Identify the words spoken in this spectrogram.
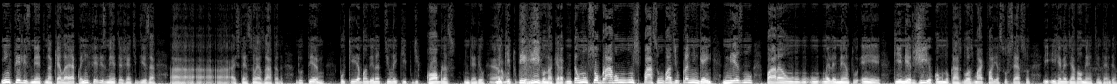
infelizmente, naquela época, infelizmente a gente diz a, a, a, a extensão exata do termo, porque a Bandeirante tinha uma equipe de cobras, entendeu? É, uma equipe terrível grande. naquela época. Então não sobrava um, espaço, um vazio para ninguém, mesmo para um, um, um elemento em, que emergia, como no caso do Osmar, que faria sucesso irremediavelmente, entendeu?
